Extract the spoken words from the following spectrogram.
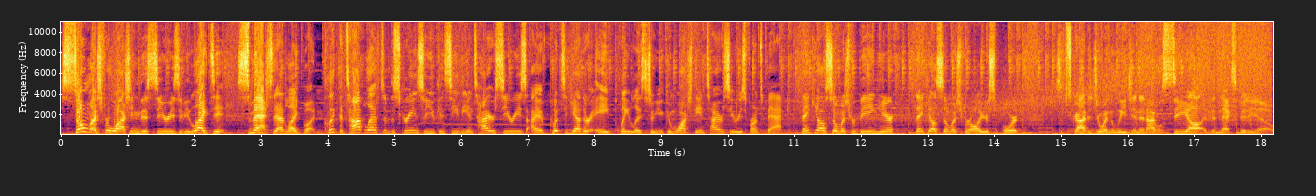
so much for watching this series. If you liked it, smash that like button. Click the top left of the screen so you can see the entire series. I have put together a playlist so you can watch the entire series front to back. Thank y'all so much for being here. Thank y'all so much for all your support. Subscribe to join the Legion, and I will see y'all in the next video.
